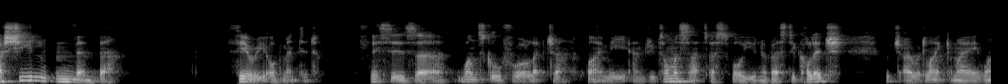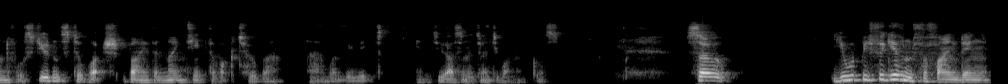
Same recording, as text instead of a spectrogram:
Achille Mbembe, Theory Augmented. This is a One School for All lecture by me, Andrew Thomas, at S4 University College, which I would like my wonderful students to watch by the 19th of October, uh, when we meet in 2021, of course. So, you would be forgiven for finding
